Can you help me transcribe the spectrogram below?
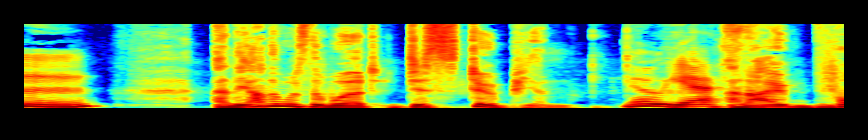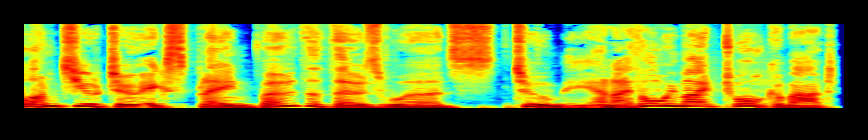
mm. and the other was the word dystopian. Oh, yes. And I want you to explain both of those words to me. And I thought we might talk about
